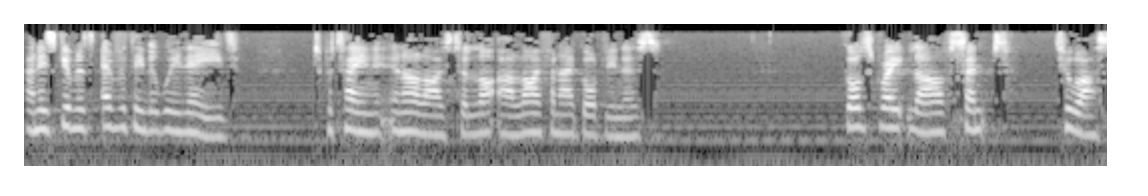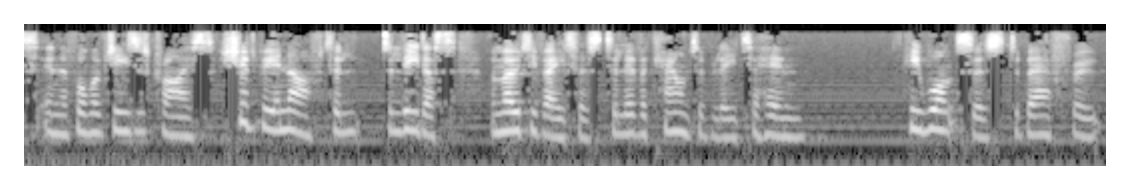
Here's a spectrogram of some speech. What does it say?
and He's given us everything that we need to pertain in our lives to our life and our godliness. God's great love sent to us in the form of Jesus Christ should be enough to, to lead us and motivate us to live accountably to Him. He wants us to bear fruit.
